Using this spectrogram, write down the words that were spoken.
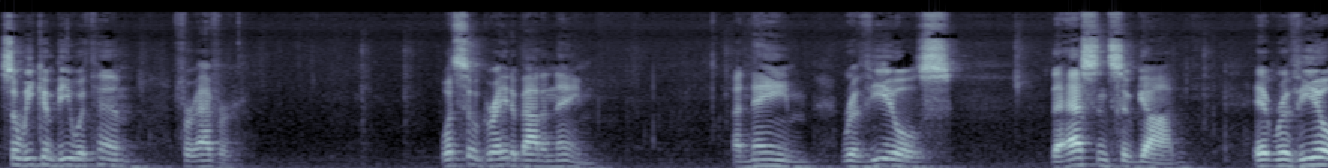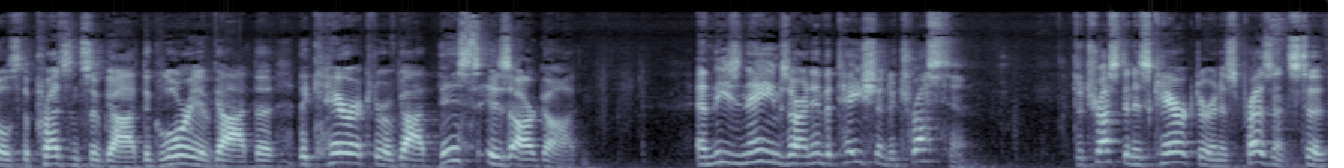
so we can be with him forever. What's so great about a name? A name reveals the essence of God. It reveals the presence of God, the glory of God, the, the character of God. This is our God. And these names are an invitation to trust Him, to trust in His character and His presence, to,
